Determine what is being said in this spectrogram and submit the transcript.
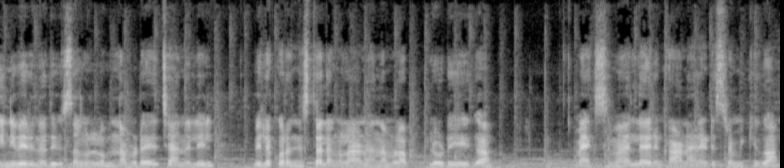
ഇനി വരുന്ന ദിവസങ്ങളിലും നമ്മുടെ ചാനലിൽ വില കുറഞ്ഞ സ്ഥലങ്ങളാണ് നമ്മൾ അപ്ലോഡ് ചെയ്യുക. മാക്സിമം എല്ലാവരും കാണാനായിട്ട് ശ്രമിക്കുക.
